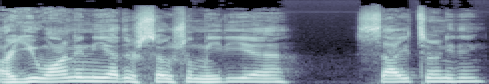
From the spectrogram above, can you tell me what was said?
Are you on any other social media sites or anything?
